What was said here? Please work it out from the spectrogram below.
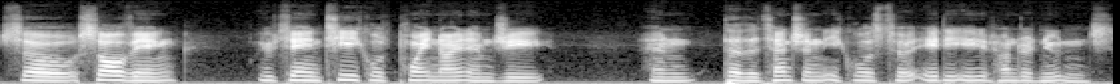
So solving, we obtain t equals 0.9 mg and that the tension equals to 8800 newtons.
